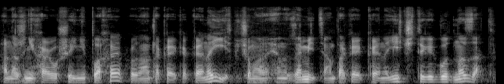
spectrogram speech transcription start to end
Она же не хорошая и не плохая, правда, она такая, какая она есть. Причем, заметьте, она такая, какая она есть 4 года назад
